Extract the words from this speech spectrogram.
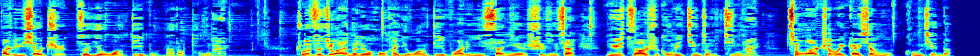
而吕秀智则有望递补拿到铜牌。除此之外呢，刘虹还有望递补2013年世锦赛女子20公里竞走的金牌，从而成为该项目空前的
